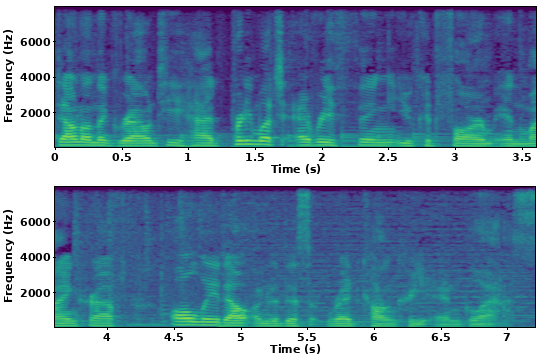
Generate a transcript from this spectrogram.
Down on the ground he had pretty much everything you could farm in Minecraft, all laid out under this red concrete and glass.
